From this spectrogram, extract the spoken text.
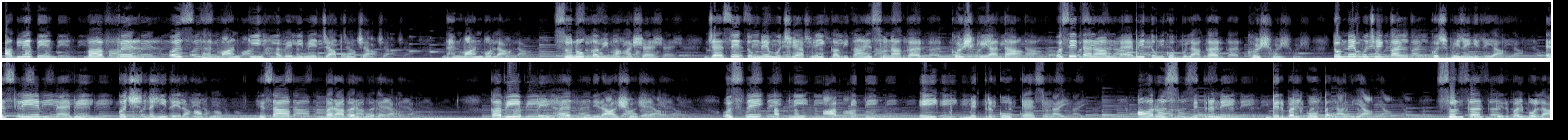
अगले दिन वह फिर उस धनवान की हवेली में जा पहुँचा। धनवान बोला, सुनो कवि महाशय, जैसे तुमने मुझे अपनी कविताएँ सुनाकर खुश किया था, उसी तरह मैं भी तुमको बुलाकर खुश हूँ। तुमने मुझे कल कुछ भी नहीं दिया, इसलिए मैं भी कुछ नहीं दे रहा हूँ। हिसाब बराबर हो गया। कवि बेहद निराश हो गया। उसने अपनी आप बीती एक मित्र को कह सुनाई और उस मित्र ने बिरबल को बता दिया। सुनकर बिरबल बोला,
